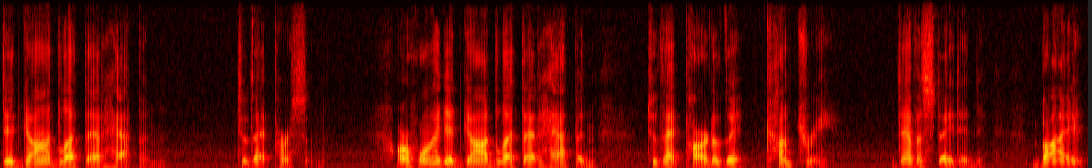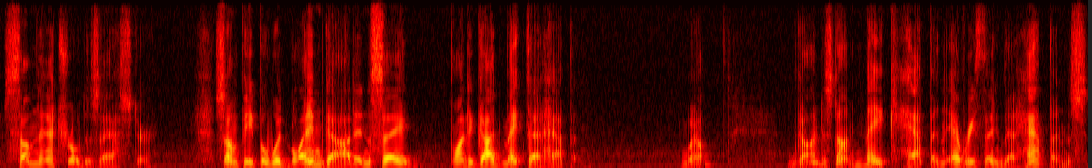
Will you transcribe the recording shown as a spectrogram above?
did God let that happen to that person? Or why did God let that happen to that part of the country devastated by some natural disaster? Some people would blame God and say, why did God make that happen? Well, God does not make happen everything that happens.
